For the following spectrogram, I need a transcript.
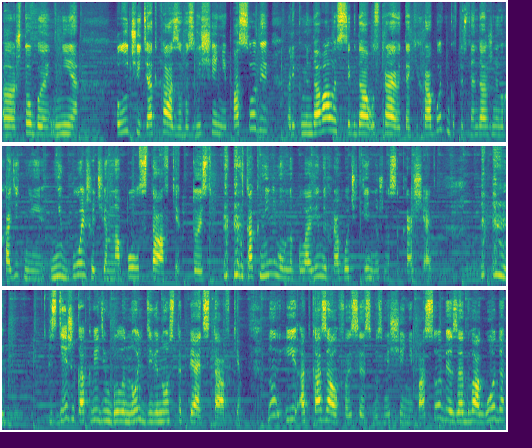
э, чтобы не получить отказы в возмещении пособий, рекомендовалось всегда устраивать таких работников, то есть они должны выходить не, не больше, чем на пол ставки. То есть как минимум наполовину их рабочий день нужно сокращать. Здесь же, как видим, было 0,95 ставки. Ну и отказал ФСС в возмещении пособия. За два года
